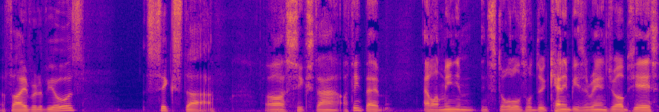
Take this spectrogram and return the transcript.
a favourite of yours, Six Star. Oh, six star. I think they're aluminium installers will do canopies around jobs. Yes.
